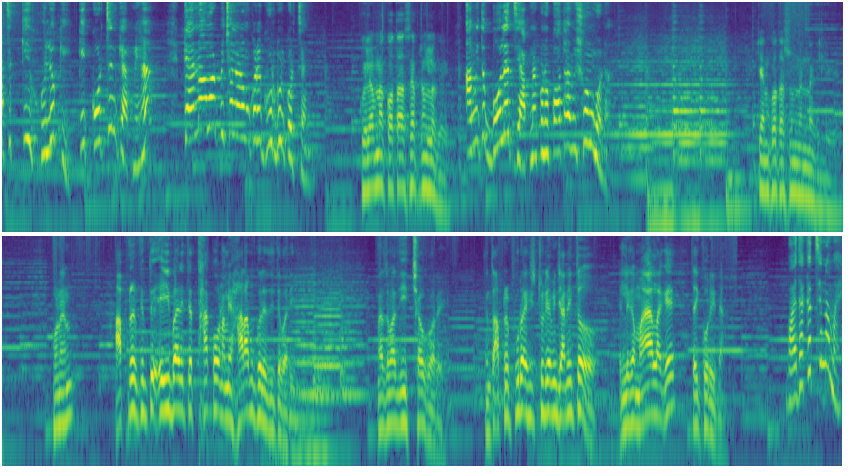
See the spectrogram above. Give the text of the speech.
আচ্ছা কি হলো কি? কি করছেন কি আপনি হ্যাঁ? কেন আমার পিছনে এরকম করে ঘুরঘুর করছেন? কইলাম না কথা আছে আপনার লগে? আমি তো বলেছি আপনার কোনো কথা আমি শুনব না। কেন কথা শুনলেন না গেলে শোনেন আপনার কিন্তু এই বাড়িতে থাকুন আমি হারাম করে দিতে পারি। মাঝে মাঝে ইচ্ছাও করে। কিন্তু আপনার পুরো হিস্টোরি আমি জানি তো এর লেগে মায়া লাগে তাই করি না। ভয় দেখাচ্ছে না মায়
